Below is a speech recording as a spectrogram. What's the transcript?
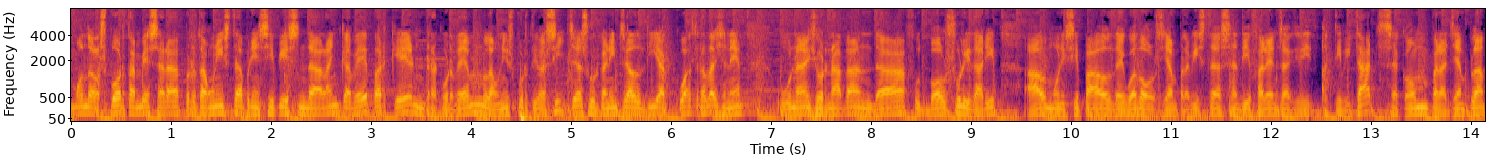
El món de l'esport també serà protagonista a principis de l'any que ve perquè, recordem, la Unió Esportiva Sitges organitza el dia 4 de gener una jornada de futbol solidari al municipal d'Aiguadols. Hi han previstes diferents activitats, com, per exemple,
